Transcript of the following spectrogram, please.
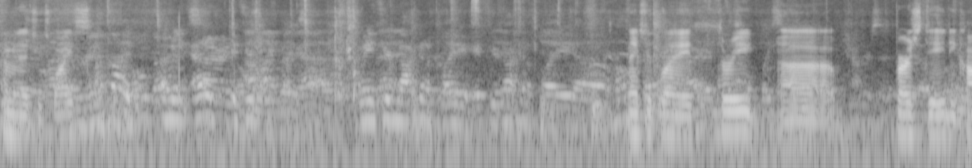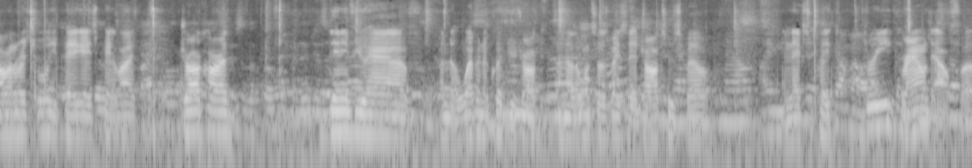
coming at you twice. I mean, if you're, I mean, if you're not gonna play, if you're not gonna play, uh, Next we play three uh, burst the calling ritual. You pay gauge, pay life, draw a card. Then if you have a weapon equipped, you draw another one. So it's basically a draw two spell. And next we play three ground alpha.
